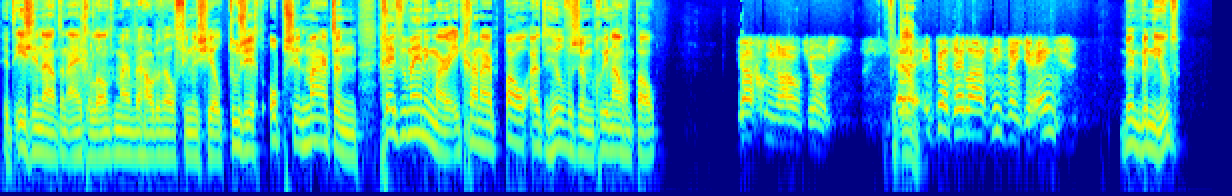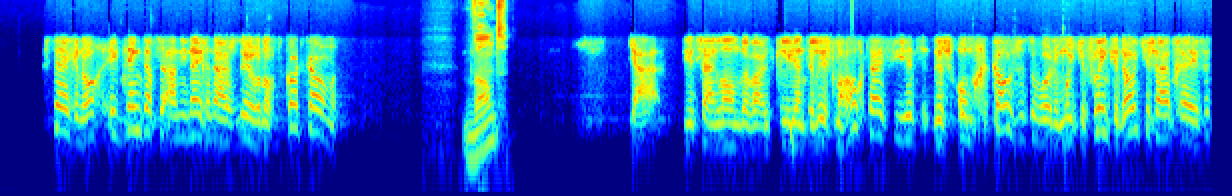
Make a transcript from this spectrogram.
Het is inderdaad een eigen land, maar we houden wel financieel toezicht op Sint Maarten. Geef uw mening maar. Ik ga naar Paul uit Hilversum. Goedenavond, Paul. Ja, goedenavond, Joost. Vertel. Uh, ik ben het helaas niet met je eens. Ben benieuwd. Sterker nog, ik denk dat ze aan die 9000 euro nog tekort komen. Want? Ja, dit zijn landen waar het cliëntelisme hoogtijd viert. Dus om gekozen te worden moet je flinke cadeautjes uitgeven.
